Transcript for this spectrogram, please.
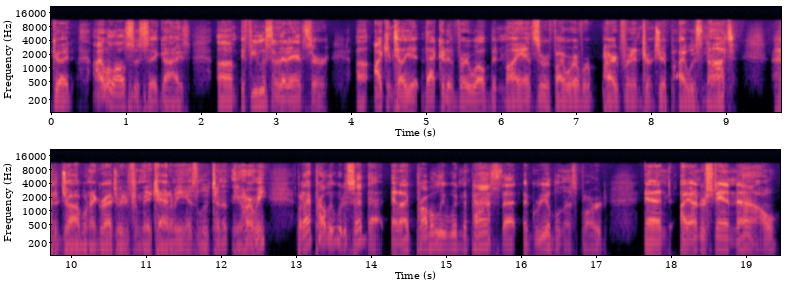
good. I will also say, guys, um, if you listen to that answer, uh, I can tell you that could have very well been my answer if I were ever hired for an internship. I was not. I had a job when I graduated from the academy as a lieutenant in the army, but I probably would have said that, and I probably wouldn't have passed that agreeableness part. And I understand now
